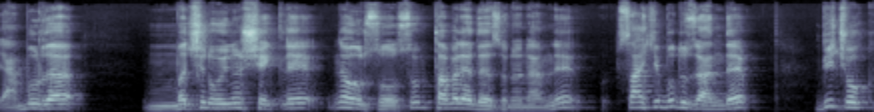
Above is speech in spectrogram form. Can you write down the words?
Yani burada maçın oyunun şekli ne olursa olsun tabelada yazan önemli. Sanki bu düzende birçok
